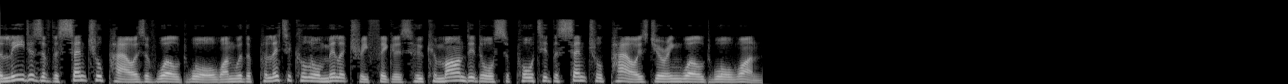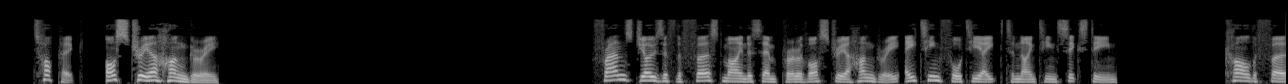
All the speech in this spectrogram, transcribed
The leaders of the Central Powers of World War I were the political or military figures who commanded or supported the Central Powers during World War I. Topic: Austria-Hungary. Franz Joseph I Emperor of Austria-Hungary 1848 to 1916 Karl I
